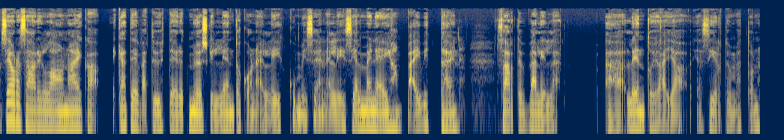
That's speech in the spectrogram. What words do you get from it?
Seurasaarilla on aika kätevät yhteydet myöskin lentokoneen liikkumiseen, eli siellä menee ihan päivittäin saarten välillä lentoja ja, ja siirtymät on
